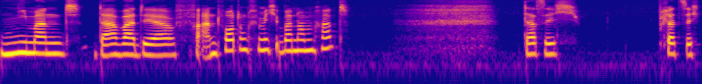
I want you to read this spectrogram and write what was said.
niemand da war, der Verantwortung für mich übernommen hat, dass ich plötzlich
